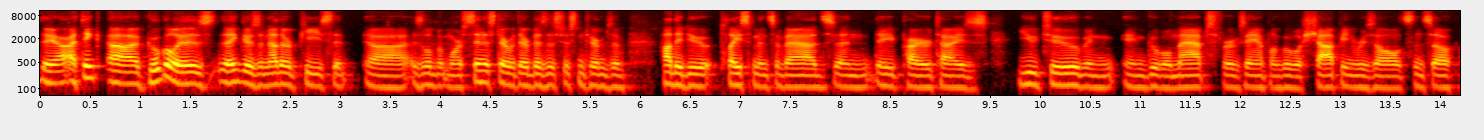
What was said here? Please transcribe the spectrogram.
They are. I think uh, Google is. I think there's another piece that uh, is a little bit more sinister with their business, just in terms of how they do placements of ads, and they prioritize YouTube and, and Google Maps, for example, and Google Shopping results. And so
